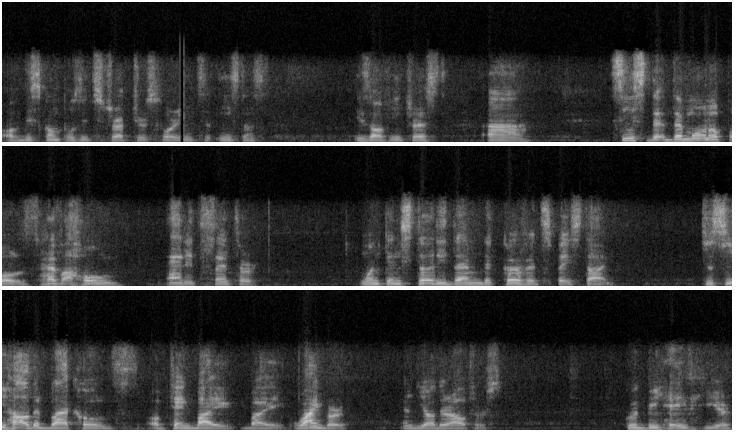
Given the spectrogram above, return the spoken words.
of these composite structures, for instance, is of interest. Uh, since the, the monopoles have a hole at its center, one can study them in the curved space-time to see how the black holes obtained by, by Weinberg and the other authors could behave here.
